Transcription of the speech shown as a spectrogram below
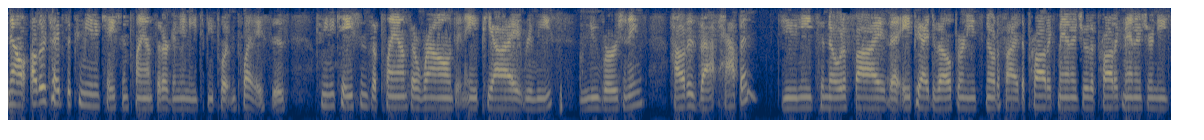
Now, other types of communication plans that are going to need to be put in place is communications of plans around an API release, new versioning. How does that happen? Do you need to notify the API developer needs to notify the product manager, the product manager needs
